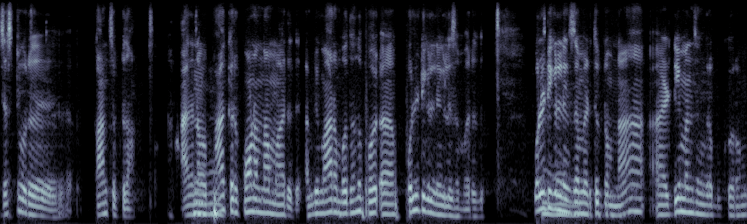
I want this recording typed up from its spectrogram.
ஜஸ்ட் ஒரு கான்செப்ட் தான். அதை நம்ம. பாக்குற கோணம் தான் மாறுது. அப்படி மாறும்போது வந்து பொலிட்டிக்கல் நிகிலிசம் வருது. பொலிட்டிக்கல் ம். நிகிலிசம் எடுத்துக்கிட்டோம்னா டீமன்ஸ்ங்கிற புக் வரும்.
